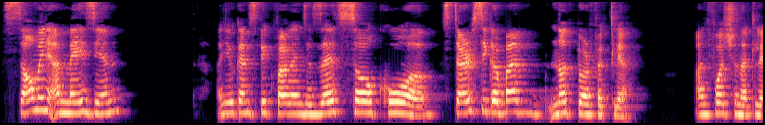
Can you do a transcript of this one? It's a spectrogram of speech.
So many amazing. You can speak languages. That's so cool. Star Seeker, but not perfectly. Unfortunately,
